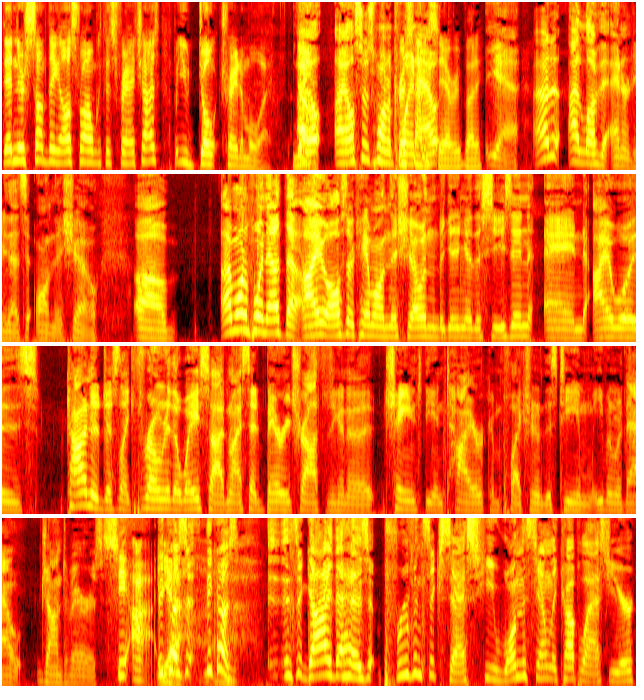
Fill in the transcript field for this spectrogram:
then there's something else wrong with this franchise, but you don't trade him away. No. I, I also just want to Chris point Hennessy, out, everybody. yeah, I, I love the energy that's on this show. Um, I want to point out that I also came on this show in the beginning of the season, and I was kind of just like thrown to the wayside when I said Barry Trotz was going to change the entire complexion of this team, even without John Tavares. See, I, Because yeah. because it's a guy that has proven success. He won the Stanley Cup last year,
